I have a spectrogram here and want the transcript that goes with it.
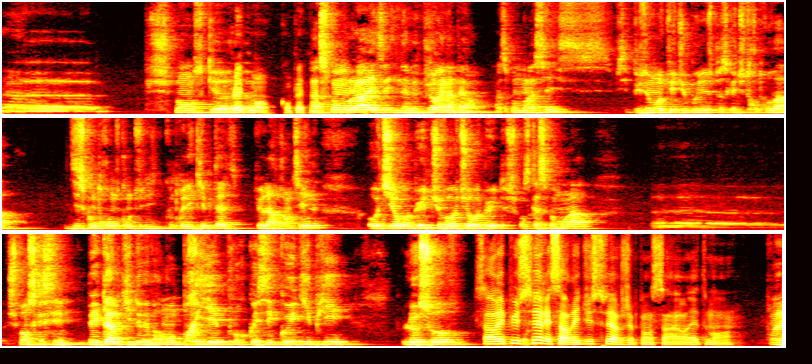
Euh, je pense que complètement, complètement. à ce moment-là, ils, ils n'avaient plus rien à perdre. À ce moment-là, c'est c'est plus ou moins que du bonus parce que tu te retrouves à 10 contre 11 contre une, contre une équipe telle que l'Argentine. Au tir au but, tu vas au tir au but. Je pense qu'à ce moment-là, euh, je pense que c'est Beckham qui devait vraiment prier pour que ses coéquipiers le sauve. Ça aurait pu se faire et ça aurait dû se faire, je pense, hein, honnêtement. hein. Oui,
